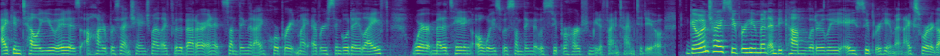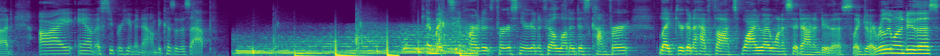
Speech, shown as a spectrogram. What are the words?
I can tell you it has 100% changed my life for the better. And it's something that I incorporate in my every single day life where meditating always was something that was super hard for me to find time to do. Go and try Superhuman and become literally a superhuman. I swear to God, I am a superhuman now because of this app. It might seem hard at first and you're going to feel a lot of discomfort. Like you're going to have thoughts, why do I want to sit down and do this? Like, do I really want to do this?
